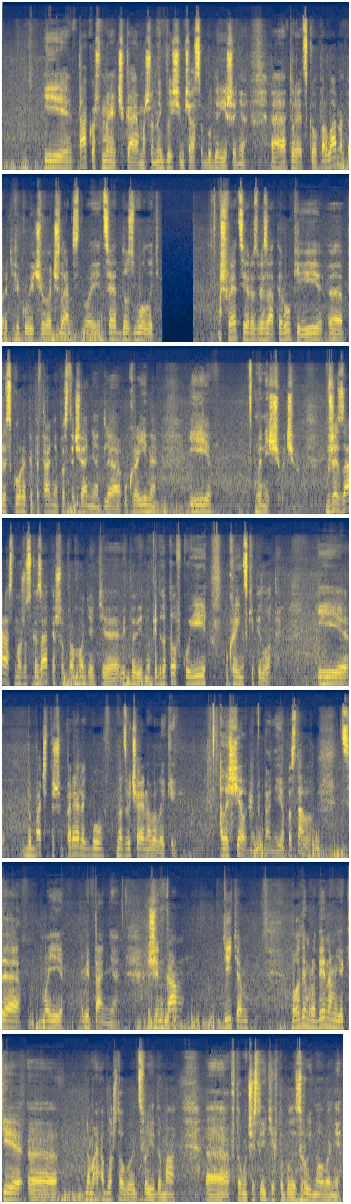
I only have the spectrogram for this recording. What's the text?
І також ми чекаємо, що найближчим часом буде рішення е, турецького парламенту, ратифікуючого членство, і це дозволить Швеції розв'язати руки і е, прискорити питання постачання для України і винищувачів. Вже зараз можу сказати, що проходять е, відповідну підготовку і українські пілоти. І ви бачите, що перелік був надзвичайно великий. Але ще одне питання я поставив: це мої вітання жінкам, дітям, молодим родинам, які е, облаштовують свої дома, е, в тому числі і ті, хто були зруйновані,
